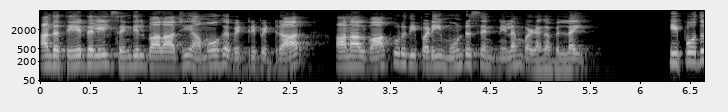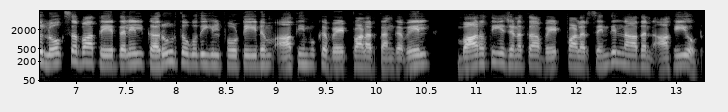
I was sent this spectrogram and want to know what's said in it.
அந்த தேர்தலில் செந்தில் பாலாஜி அமோக வெற்றி பெற்றார் ஆனால் வாக்குறுதிப்படி மூன்று சென்ட் நிலம் வழங்கவில்லை. இப்போது லோக்சபா தேர்தலில் கரூர் தொகுதியில் போட்டியிடும் அதிமுக வேட்பாளர் தங்கவேல் பாரதிய ஜனதா வேட்பாளர் செந்தில்நாதன் ஆகியோர்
